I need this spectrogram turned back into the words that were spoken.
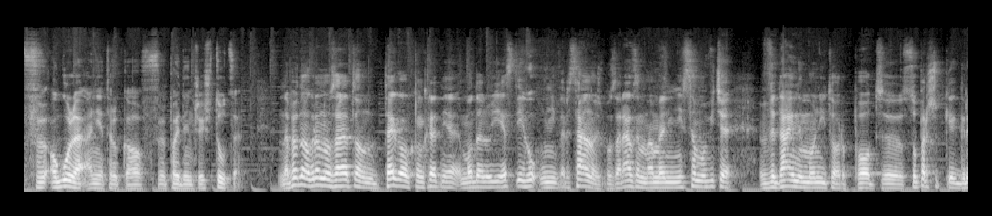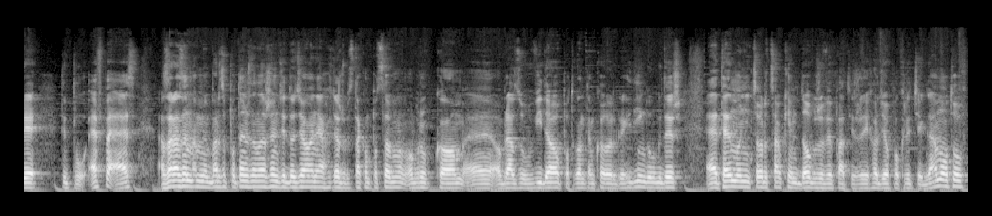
w ogóle, a nie tylko w pojedynczej sztuce. Na pewno ogromną zaletą tego konkretnie modelu jest jego uniwersalność, bo zarazem mamy niesamowicie wydajny monitor pod e, super szybkie gry typu FPS, a zarazem mamy bardzo potężne narzędzie do działania chociażby z taką podstawową obróbką e, obrazu wideo pod kątem color gradingu, gdyż e, ten monitor całkiem dobrze wypadł, jeżeli chodzi o pokrycie gamutów.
